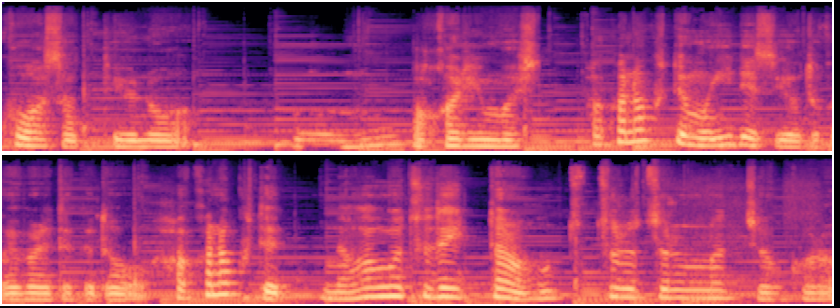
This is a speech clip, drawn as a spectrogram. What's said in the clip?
怖さっていうのは分かりました履かなくてもいいですよとか言われたけど履かなくて長靴で行ったらほんとツルツルになっちゃうから。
